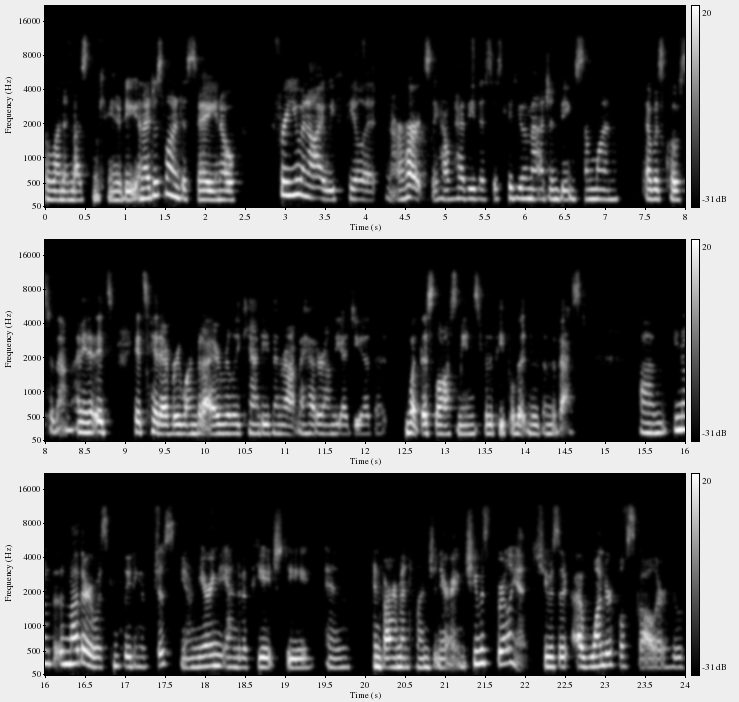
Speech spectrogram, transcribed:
the london muslim community. And i just wanted to say you know for you and i we feel it in our hearts like how heavy this is. Could you imagine being someone that was close to them? I mean it's it's hit everyone but i really can't even wrap my head around the idea that what this loss means for the people that knew them the best. Um, you know the mother was completing of just you know nearing the end of a phd in environmental engineering. She was brilliant. She was a, a wonderful scholar who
